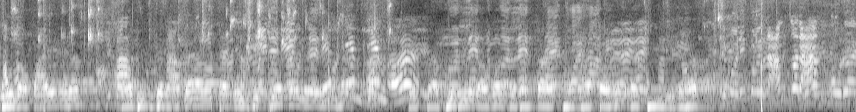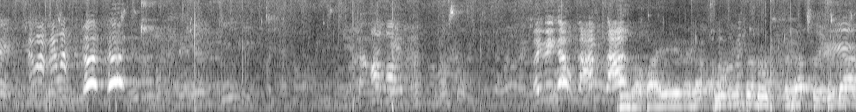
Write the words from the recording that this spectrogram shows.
คู่ต่อไปนะครับมาถึงสนามแล้วแต่ดูชิดเพื่อนได้เลยจิ้มนะคจิ้รับมจิ้มเออจากคู่นี้เราก็จะทำการแข่งขันต่อเนื่องนาทีนะครับตัวหลังตัวหลังเดินเดินไปวิ่งเข้าหลังหลังคู่ต่อไปนะครับคู่นี้สนุกนะครับเป็นทางด้าน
